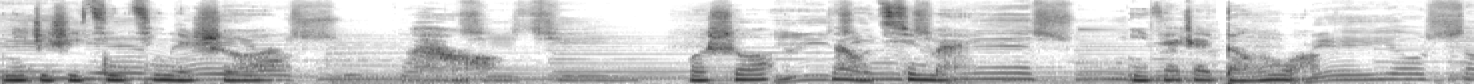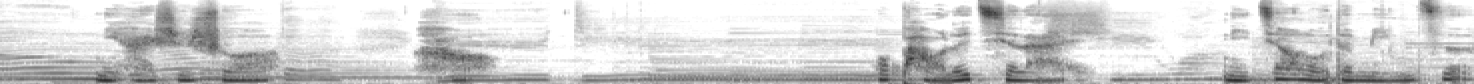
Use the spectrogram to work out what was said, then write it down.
你只是轻轻地说好。我说那我去买，你在这等我。你还是说好。我跑了起来，你叫了我的名字，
